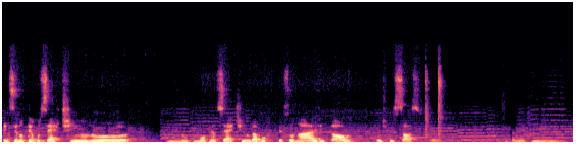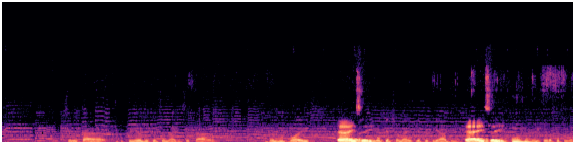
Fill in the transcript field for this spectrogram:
Tem que ser no tempo certinho, no, no movimento certinho da boca do personagem e tal. Pô, difícil saço. É. Você tá meio que. Você não tá, tipo, criando o personagem, você tá dando voz É isso aí. um personagem que já foi criado, né? É isso aí. Uhum. Então, outra pessoa já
